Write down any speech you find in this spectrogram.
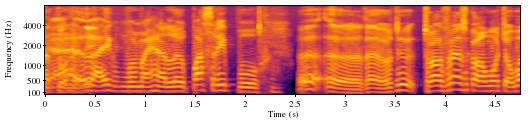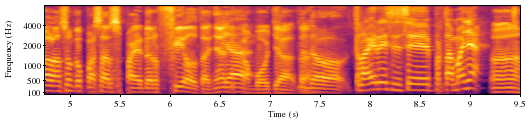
atuh Eh, anjing aing mun main lepas ripuh. Heeh, tah Coral Friends kalau mau coba langsung ke pasar Spiderfield tanya di Ya, Kamboja tah. Betul. Terakhir di sisi pertamanya. Heeh.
